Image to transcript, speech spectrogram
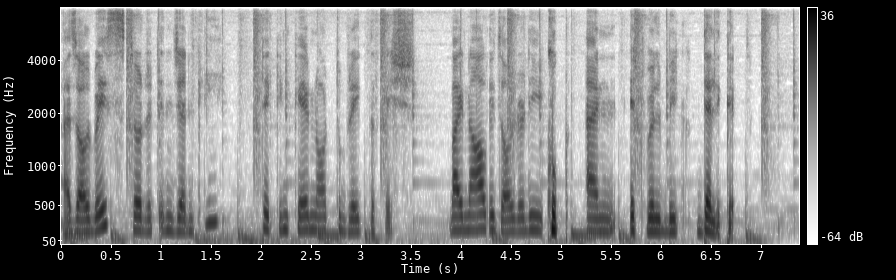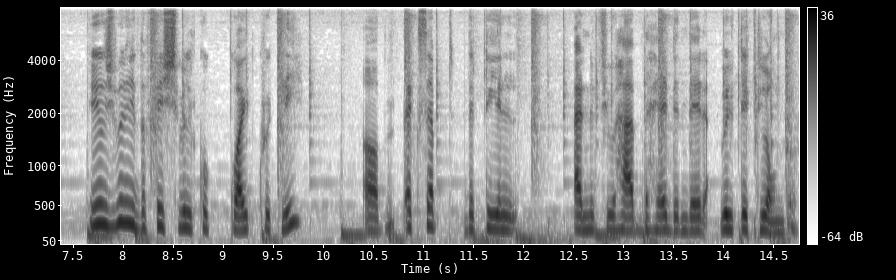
As always, stir it in gently, taking care not to break the fish. By now, it's already cooked and it will be delicate. Usually, the fish will cook quite quickly, um, except the tail, and if you have the head in there, will take longer.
